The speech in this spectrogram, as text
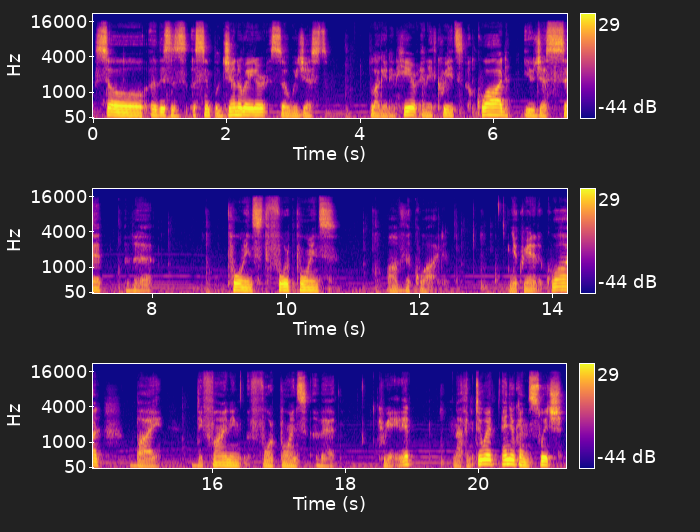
So uh, this is a simple generator. So we just plug it in here and it creates a quad. You just set the points, four points of the quad. You created a quad by defining four points that create it. Nothing to it. And you can switch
